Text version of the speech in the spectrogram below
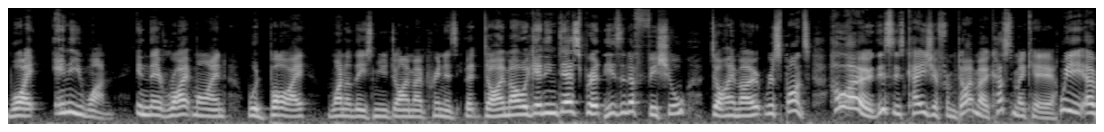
why anyone in their right mind would buy one of these new Dymo printers. But Dymo are getting desperate. Here's an official Dymo response. Hello, this is Kasia from Dymo Customer Care. We uh,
